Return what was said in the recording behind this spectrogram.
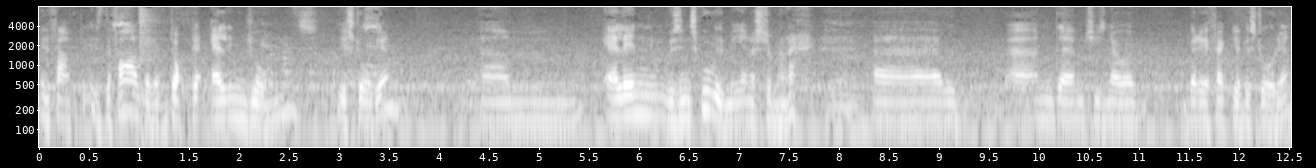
in fact, is the father of Dr. Elin Jones, the historian. Um, Elin was in school with me in Ystrad Mynach, uh, and um, she's now a very effective historian.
